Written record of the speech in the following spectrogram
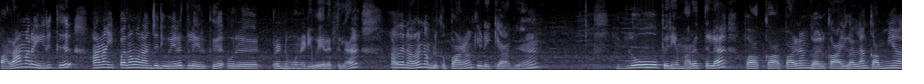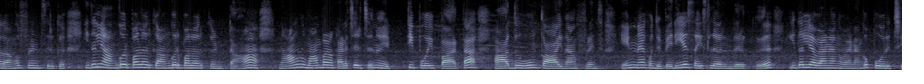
பலாமரம் இருக்குது ஆனால் இப்போ தான் ஒரு அஞ்சடி உயரத்தில் இருக்குது ஒரு ரெண்டு மூணு அடி உயரத்தில். அதனால் நம்மளுக்கு பழம் கிடைக்காது. இவ்வளோ பெரிய மரத்தில் பா கா பழங்கள் காய்கள்லாம் கம்மியாக தாங்க ஃப்ரெண்ட்ஸ் இருக்குது இதுலேயும் அங்கே ஒரு பழம் இருக்குது அங்கே ஒரு பழம் இருக்குன்ட்டான் நாங்களும் மாம்பழம் கிடச்சிருச்சுன்னு வெட்டி போய் பார்த்தா அதுவும் காய் தான் ஃப்ரெண்ட்ஸ் என்ன கொஞ்சம் பெரிய சைஸில் இருந்திருக்கு. இதெல்லாம் வேணாங்க வேணாங்க பொறிச்சு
